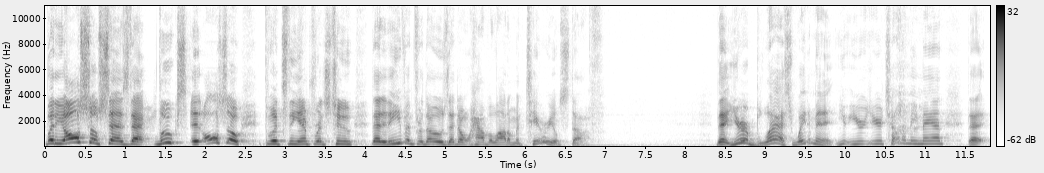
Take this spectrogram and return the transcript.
But he also says that Luke's, it also puts the inference to that it even for those that don't have a lot of material stuff, that you're blessed. Wait a minute, you, are you're, you're telling me, man, that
